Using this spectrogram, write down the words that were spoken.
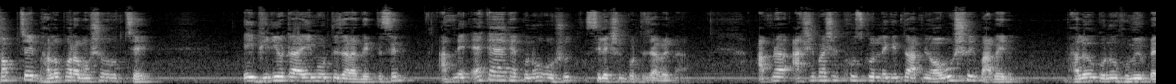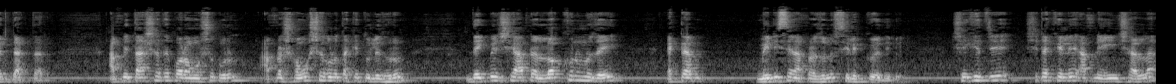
সবচেয়ে ভালো পরামর্শ হচ্ছে, এই ভিডিওটা এই মুহূর্তে যারা দেখতেছেন, আপনি একা একা কোনো ওষুধ সিলেকশন করতে যাবেন না। আপনার আশেপাশে খোঁজ করলে কিন্তু আপনি অবশ্যই পাবেন ভালো কোনো হোমিওপ্যাথি ডাক্তার। আপনি তার সাথে পরামর্শ করুন, আপনার সমস্যাগুলো তাকে তুলে ধরুন। দেখবেন সে আপনার লক্ষণ অনুযায়ী একটা মেডিসিন আপনার জন্য সিলেক্ট করে দিবে। সেক্ষেত্রে সেটা খেলে আপনি ইনশাল্লাহ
